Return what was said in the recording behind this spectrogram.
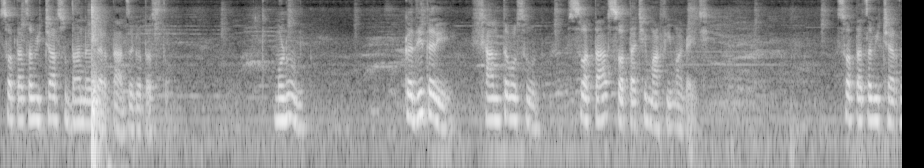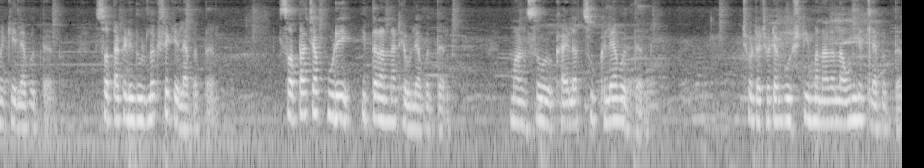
स्वतःचा विचारसुद्धा न करता जगत असतो. म्हणून कधीतरी शांत बसून स्वतः स्वतःची माफी मागायची. स्वतःचा विचार न केल्याबद्दल स्वतःकडे दुर्लक्ष केल्याबद्दल स्वतःच्या पुढे इतरांना ठेवल्याबद्दल माणसं ओळखायला चुकल्याबद्दल छोट्या छोट्या गोष्टी मनाला लावून घेतल्याबद्दल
